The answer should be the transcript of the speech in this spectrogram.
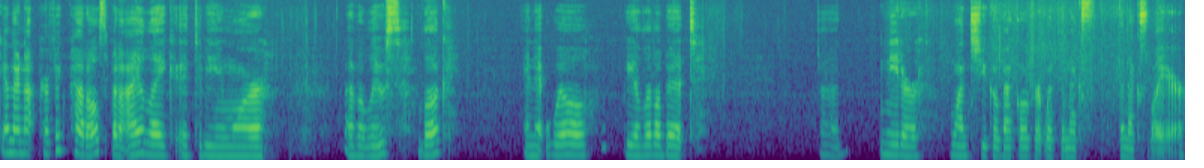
Again, they're not perfect petals, but I like it to be more of a loose look, and it will be a little bit uh, neater once you go back over it with the next the next layer.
